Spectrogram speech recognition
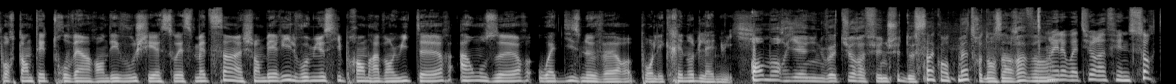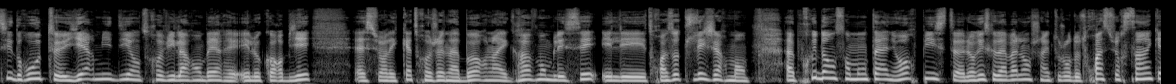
Pour tenter de trouver un rendez-vous chez SOS médecins à Chambéry, il vaut mieux s'y prendre avant 8h, à 11h ou à 19h pour les créneaux de la nuit. En Maurienne, une voiture a fait une chute de 50 mètres dans un ravin. Oui, la voiture a fait une sortie de route hier midi entre Villarambert et, Le Corbier. Euh, sur les quatre jeunes à bord, l'un est gravement blessé et les trois autres légèrement. Euh, prudence en montagne, hors piste, le risque d'avalanche est toujours de 3 sur 5.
